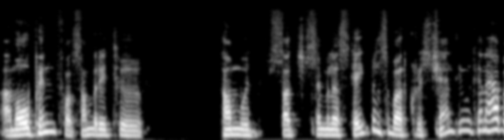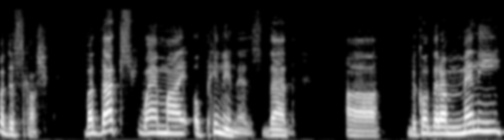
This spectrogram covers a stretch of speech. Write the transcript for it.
I'm open for somebody to come with such similar statements about Christianity, we can have a discussion. But that's where my opinion is that uh, because there are many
